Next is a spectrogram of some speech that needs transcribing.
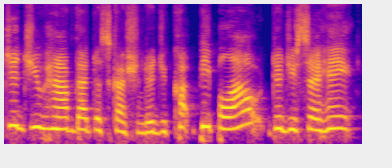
did you have that discussion? Did you cut people out? Did you say, hey,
